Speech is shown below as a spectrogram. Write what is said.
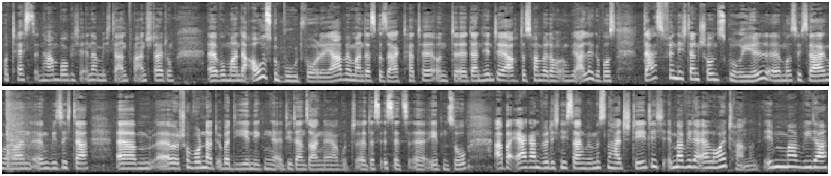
Protest in Hamburg. Ich erinnere mich da an Veranstaltungen, wo man da ausgebuht wurde, ja, wenn man das gesagt hatte und äh, dann hinterher, ach, das haben wir doch irgendwie alle gewusst. Das finde ich dann schon skurril, äh, muss ich sagen, wenn man irgendwie sich da ähm, äh, schon wundert über diejenigen, äh, die dann sagen, naja gut, äh, das ist jetzt äh, eben so. Aber ärgern würde ich nicht sagen. Wir müssen halt stetig immer wieder erläutern und immer wieder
